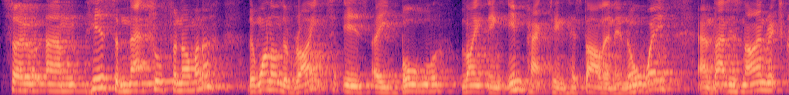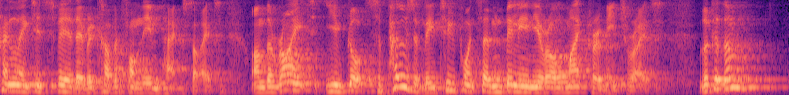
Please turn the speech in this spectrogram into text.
So um, here's some natural phenomena. The one on the right is a ball lightning impacting Hessdalen in Norway, and that is an iron-rich crenellated sphere they recovered from the impact site. On the right, you've got supposedly 2.7 billion year old micrometeorites. Look at them,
